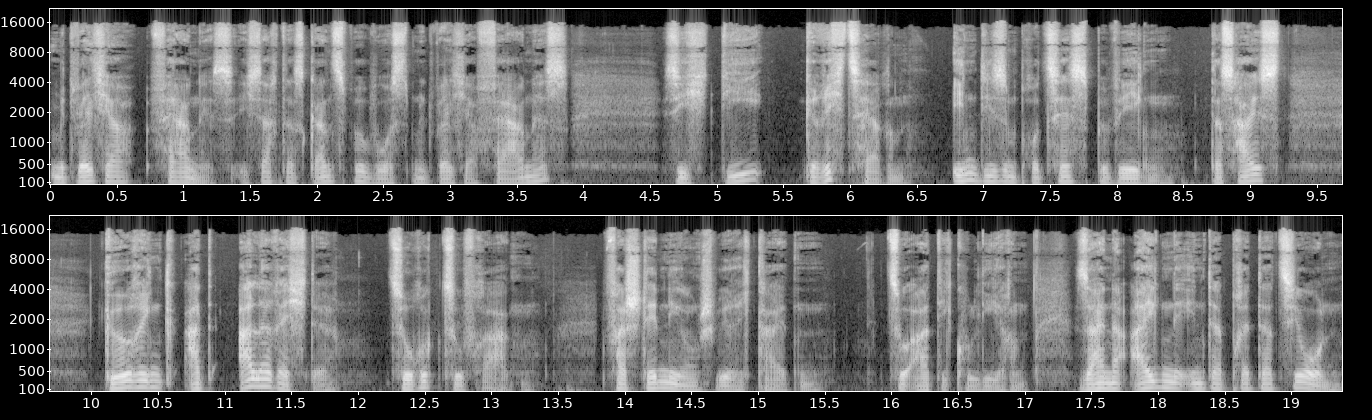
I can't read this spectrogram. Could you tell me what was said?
mit welcher Fairness, ich sage das ganz bewusst, mit welcher Fairness sich die Gerichtsherren in diesem Prozess bewegen. Das heißt, Göring hat alle Rechte, zurückzufragen, Verständigungsschwierigkeiten zu artikulieren, seine eigene Interpretation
